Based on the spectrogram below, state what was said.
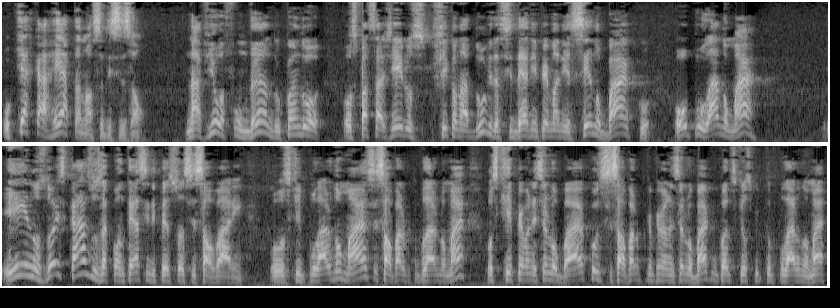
o que acarreta a nossa decisão. Navio afundando, quando os passageiros ficam na dúvida se devem permanecer no barco ou pular no mar. E nos dois casos acontecem de pessoas se salvarem. Os que pularam no mar se salvaram porque pularam no mar, os que permaneceram no barco se salvaram porque permaneceram no barco, enquanto os que pularam no mar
